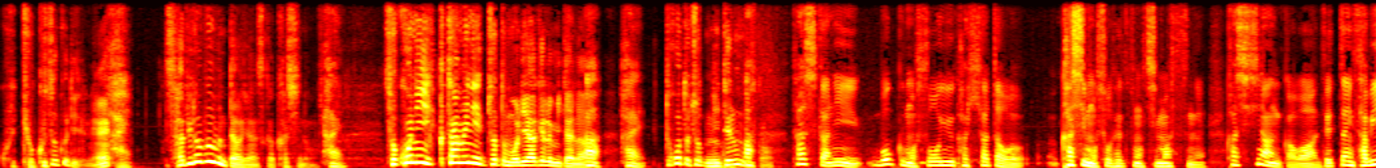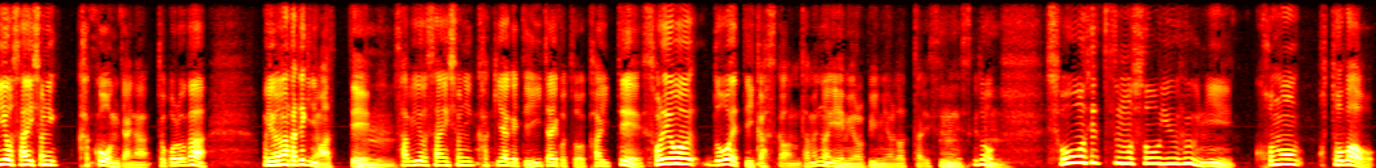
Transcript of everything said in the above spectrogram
これ曲作りでね、はい。サビの部分ってあるじゃないですか歌詞の。はい。そこに行くためにちょっと盛り上げるみたいなあはいとことちょっと似てるんですか確かに僕もそういう書き方を歌詞も小説もしますね。歌詞なんかは絶対にサビを最初に書こうみたいなところが世の中的にはあって、うん。サビを最初に書き上げて言いたいことを書いてそれをどうやって生かすかのための A メロ B メロだったりするんですけど、うん小説もそういうふうにこの言葉を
